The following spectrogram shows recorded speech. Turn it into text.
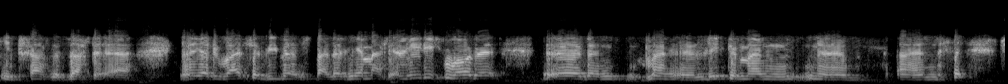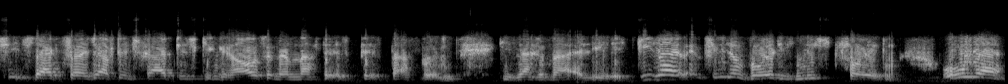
ihn traf, sagte er, naja, du weißt ja, wie das bei der Wehrmacht erledigt wurde, äh, dann äh, legte man äh, ein Schiedswerkzeug auf den Schreibtisch, ging raus und dann machte es Piss-Paff und die Sache war erledigt. Dieser Empfehlung wollte ich nicht folgen. Oder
